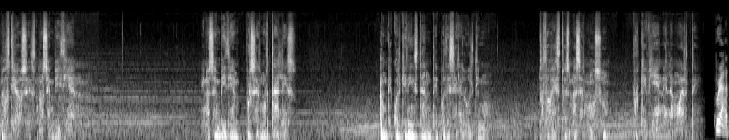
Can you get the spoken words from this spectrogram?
Los dioses nos envidian. Y nos envidian por ser mortales aunque cualquier instante puede ser el último. Todo esto es más hermoso porque viene la muerte. Brad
